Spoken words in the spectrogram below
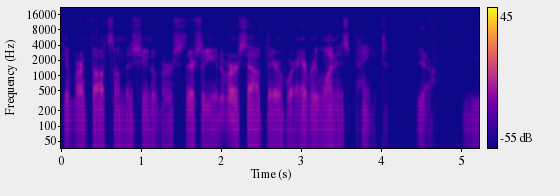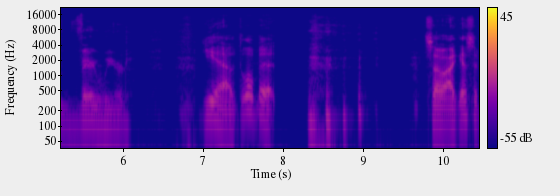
give our thoughts on this universe. There's a universe out there where everyone is paint. yeah, very weird. Yeah, a little bit. So I guess if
